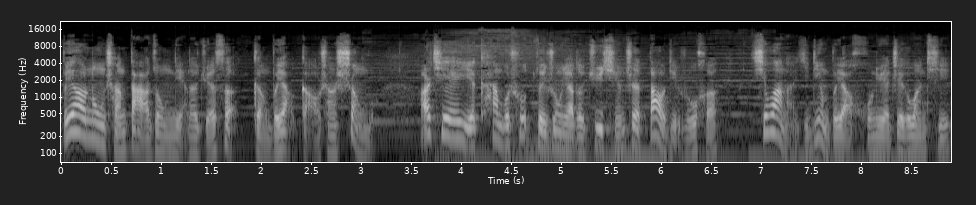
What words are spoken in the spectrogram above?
不要弄成大众脸的角色，更不要搞成圣母，而且也看不出最重要的剧情这到底如何。希望呢一定不要忽略这个问题。《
